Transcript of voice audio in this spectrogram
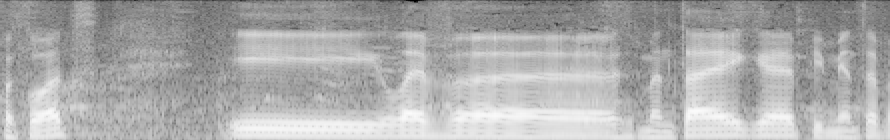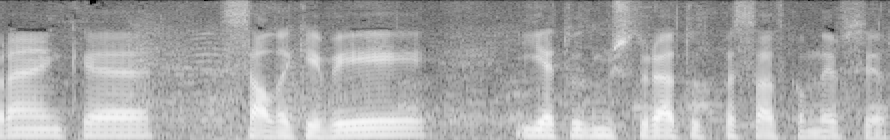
pacote. E leva manteiga, pimenta branca, sal a QB e é tudo misturado, tudo passado como deve ser.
